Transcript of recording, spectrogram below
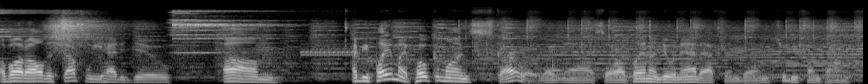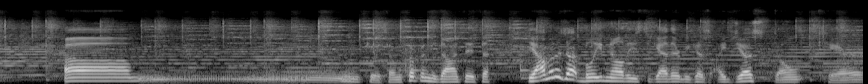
about all the stuff we had to do, um, I'd be playing my Pokemon Scarlet right now, so I plan on doing that after I'm done. Should be fun time. Um, okay, so I'm equipping the Dante stuff. Yeah, I'm gonna start bleeding all these together because I just don't care.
